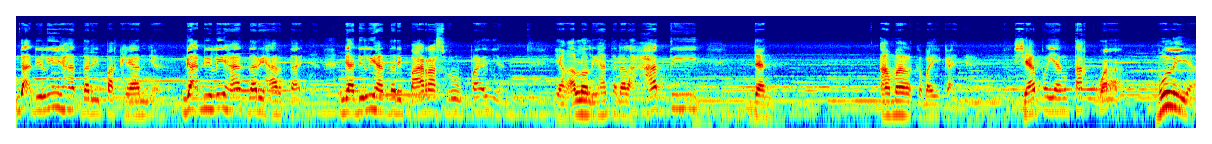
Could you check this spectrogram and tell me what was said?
tidak dilihat dari pakaiannya, nggak dilihat dari hartanya, nggak dilihat dari paras rupanya. Yang Allah lihat adalah hati dan amal kebaikannya. Siapa yang takwa mulia,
